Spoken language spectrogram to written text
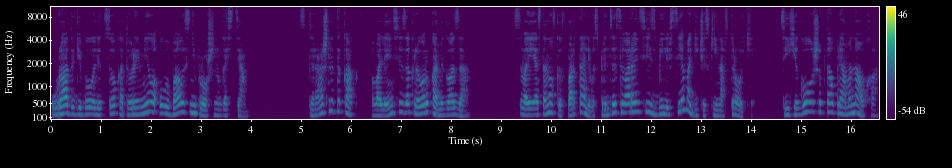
У радуги было лицо, которое мило улыбалось непрошенным гостям. «Страшно-то как!» Валенсия закрыла руками глаза. Своей остановкой в портале вы с принцессой Лоренсией сбили все магические настройки. Тихий голос шептал прямо на ухо.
